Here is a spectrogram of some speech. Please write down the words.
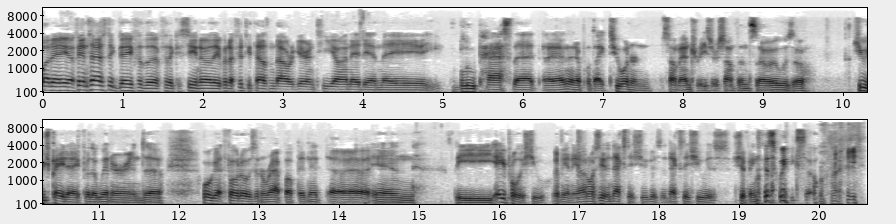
But a, a fantastic day for the for the casino. They put a fifty thousand dollar guarantee on it, and they blew past that. I ended up with like two hundred some entries or something. So it was a huge payday for the winner. And uh, we'll get photos and a wrap up in it uh, in the April issue of Ante Up. I don't want to see the next issue because the next issue is shipping this week. So Right.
